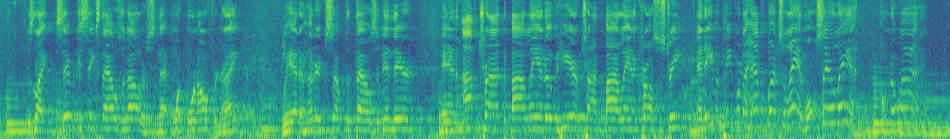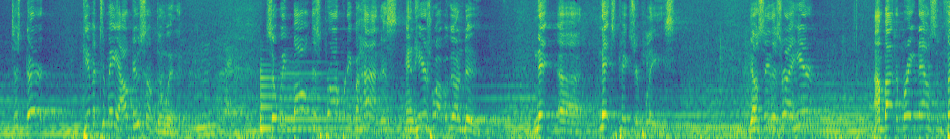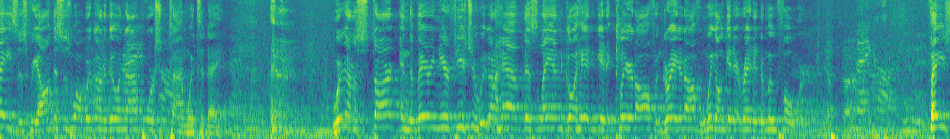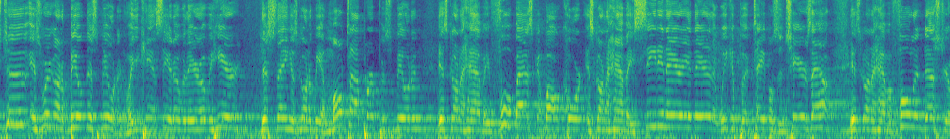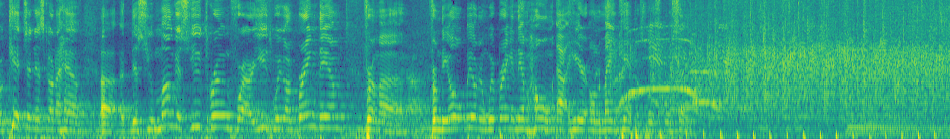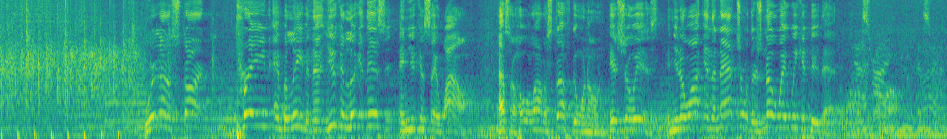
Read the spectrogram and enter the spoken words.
It was like seventy-six thousand dollars in that one offering, right? We had a hundred and something thousand in there, and I've tried to buy land over here. I've tried to buy land across the street, and even people that have a bunch of land won't sell land. I don't know why. Just dirt. Give it to me. I'll do something with it. So we bought this property behind us, and here's what we're going to do. Next, uh, next picture, please. Y'all see this right here? I'm about to break down some phases for y'all, and this is what we're going to go into our worship time with today. we're going to start in the very near future. We're going to have this land go ahead and get it cleared off and graded off, and we're going to get it ready to move forward. God. Phase two is we're going to build this building. Well, you can't see it over there. Over here, this thing is going to be a multi-purpose building. It's going to have a full basketball court. It's going to have a seating area there that we can put tables and chairs out. It's going to have a full industrial kitchen. It's going to have uh, this humongous youth room for our youth. We're going to bring them from uh, from the old building. We're bringing them home out here on the main campus. We're, we're saying. We're going to start praying and believing. Now, you can look at this and you can say, wow, that's a whole lot of stuff going on. It sure is. And you know what? In the natural, there's no way we can do that. That's right. That's right.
